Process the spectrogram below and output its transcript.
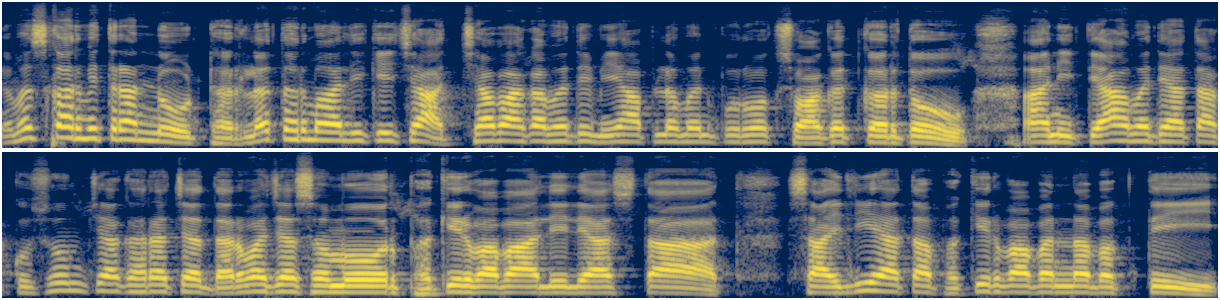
नमस्कार मित्रांनो ठरलं तर मालिकेच्या आजच्या भागामध्ये मी आपलं मनपूर्वक स्वागत करतो. आणि त्यामध्ये आता कुसुमच्या घराच्या दरवाजासमोर फकीर बाबा आलेले असतात. सायली आता फकीर बाबांना बघते.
